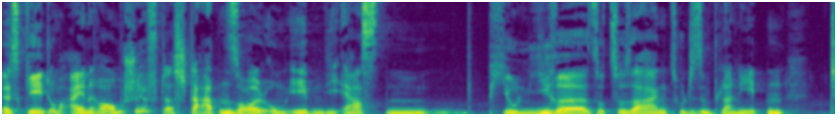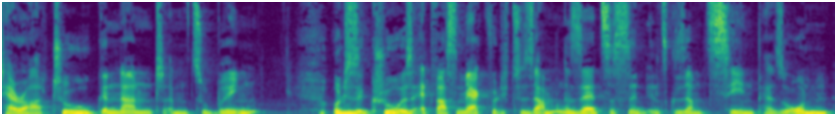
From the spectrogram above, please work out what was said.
Es geht um ein Raumschiff, das starten soll, um eben die ersten Pioniere sozusagen zu diesem Planeten, Terra 2 genannt, ähm, zu bringen. Und diese Crew ist etwas merkwürdig zusammengesetzt. Es sind insgesamt zehn Personen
